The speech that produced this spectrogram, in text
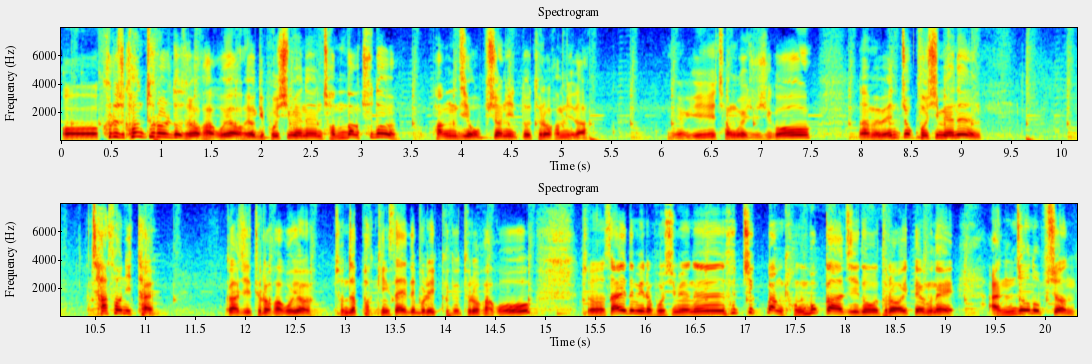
어, 크루즈 컨트롤도 들어가고요. 여기 보시면은 전방 추돌 방지 옵션이 또 들어갑니다. 네, 여기 참고해 주시고 그 다음에 왼쪽 보시면은 차선 이탈 까지 들어가고요. 전자 파킹 사이드 브레이크도 들어가고 저 사이드 미러 보시면은 후측방 경보까지도 들어가기 때문에 안전 옵션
